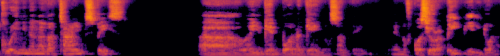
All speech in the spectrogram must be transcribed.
growing in another time, space, uh, where you get born again or something. And of course, you're a baby and you don't,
